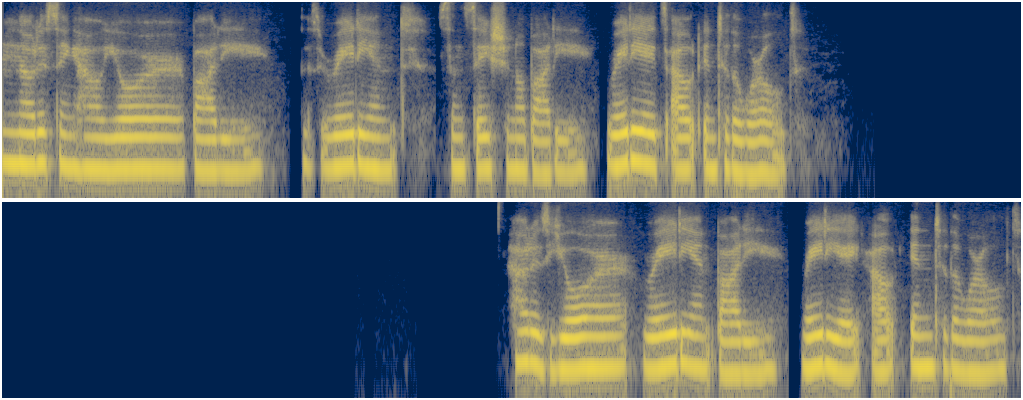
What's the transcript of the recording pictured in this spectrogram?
Noticing how your body, this radiant, sensational body, radiates out into the world. How does your radiant body radiate out into the world?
